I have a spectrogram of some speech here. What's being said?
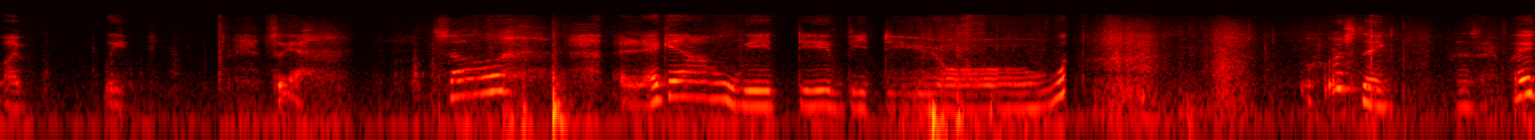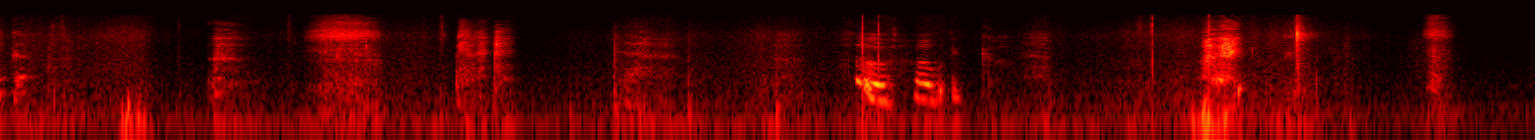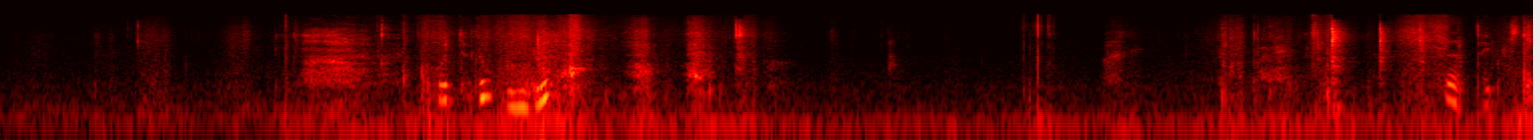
lively. So yeah. So let's get on with the video. The first thing is I wake up. oh, oh my Go to the window. Uh, diapers. Okay,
